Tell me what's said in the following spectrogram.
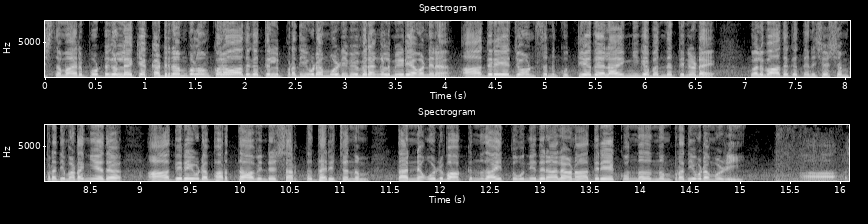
വിശദമായ റിപ്പോർട്ടുകളിലേക്ക് കഠിനംകുളം കൊലപാതകത്തിൽ പ്രതിയുടെ മൊഴി വിവരങ്ങൾ മീഡിയ വണ്ണിന്. ആതിരയെ ജോൺസൺ കുത്തിയത് ലൈംഗിക ബന്ധത്തിനിടെ. കൊലപാതകത്തിന് ശേഷം പ്രതി മടങ്ങിയത് ആതിരയുടെ ഭർത്താവിന്റെ ഷർട്ട് ധരിച്ചെന്നും തന്നെ ഒഴിവാക്കുന്നതായി തോന്നിയതിനാലാണ് ആതിരയെ കൊന്നതെന്നും പ്രതിയുടെ മൊഴി.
